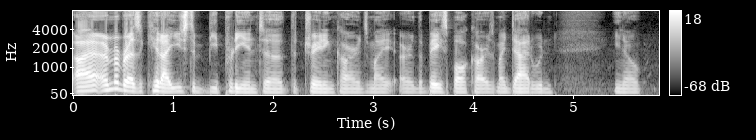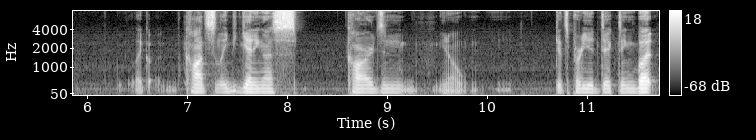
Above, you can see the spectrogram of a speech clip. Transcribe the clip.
I remember as a kid I used to be pretty into the trading cards, my or the baseball cards. My dad would, you know, like constantly be getting us cards and, you know, gets pretty addicting, but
